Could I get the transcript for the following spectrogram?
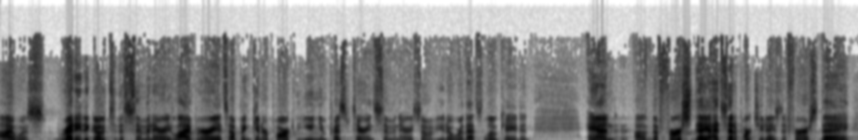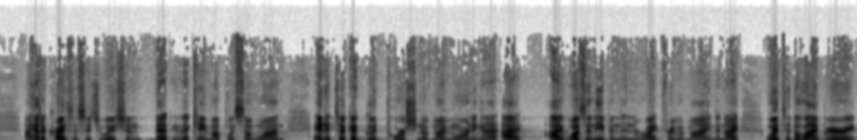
I was ready to go to the seminary library. It's up in Ginter Park, the Union Presbyterian Seminary. Some of you know where that's located. And uh, the first day, I had set apart two days. The first day, I had a crisis situation that, that came up with someone, and it took a good portion of my morning. And I, I, I wasn't even in the right frame of mind. And I went to the library.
